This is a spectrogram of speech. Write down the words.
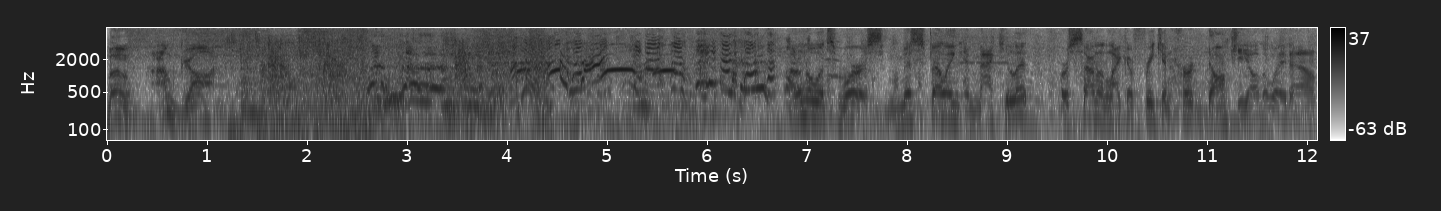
Boom. I'm gone. I don't know what's worse, misspelling immaculate or sounding like a freaking hurt donkey on the way down.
